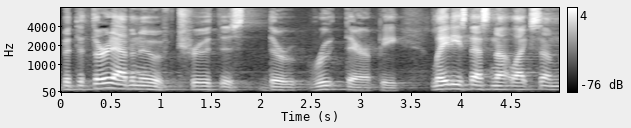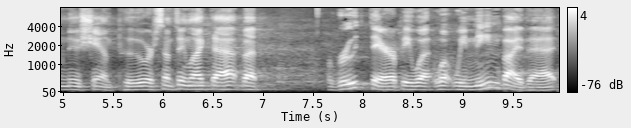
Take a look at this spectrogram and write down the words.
But the third avenue of truth is the root therapy. Ladies, that's not like some new shampoo or something like that, but root therapy, what, what we mean by that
